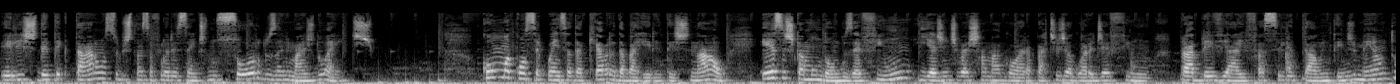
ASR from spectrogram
Eles detectaram a substância fluorescente no soro dos animais doentes. Como uma consequência da quebra da barreira intestinal, esses camundongos F1, e a gente vai chamar agora, a partir de agora, de F1, para abreviar e facilitar o entendimento,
